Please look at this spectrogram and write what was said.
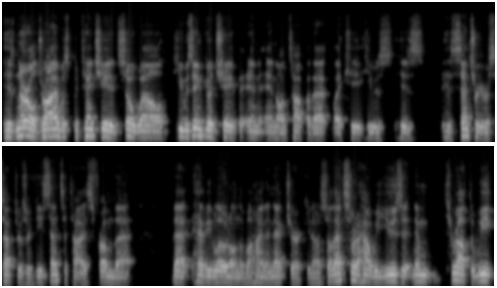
his neural drive was potentiated so well. He was in good shape, and and on top of that, like he he was his his sensory receptors are desensitized from that that heavy load on the behind the neck jerk. You know, so that's sort of how we use it. And then throughout the week,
